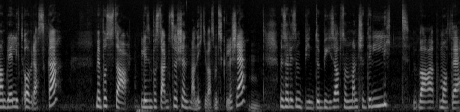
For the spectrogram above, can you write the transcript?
man ble litt overraska. Men på, start, liksom på starten så skjønte man ikke hva som skulle skje. Men så liksom begynte å bygge seg opp, sånn at man skjønte litt hva på en måte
